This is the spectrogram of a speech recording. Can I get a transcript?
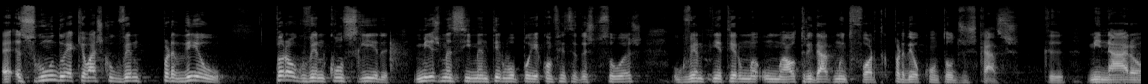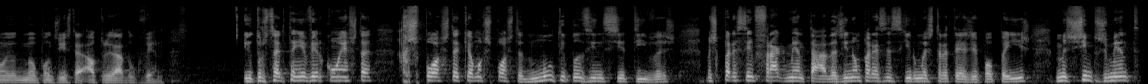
A segundo é que eu acho que o governo perdeu para o governo conseguir, mesmo assim, manter o apoio e a confiança das pessoas, o governo tinha de ter uma, uma, autoridade muito forte que perdeu com todos os casos que minaram, do meu ponto de vista, a autoridade do governo. E o terceiro tem a ver com esta resposta, que é uma resposta de múltiplas iniciativas, mas que parecem fragmentadas e não parecem seguir uma estratégia para o país, mas simplesmente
